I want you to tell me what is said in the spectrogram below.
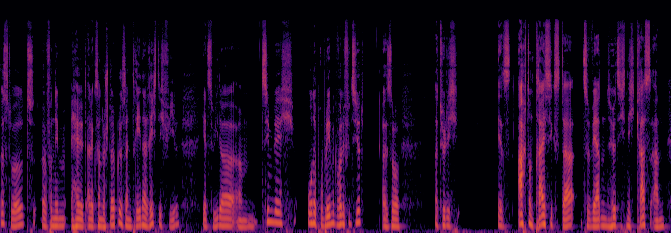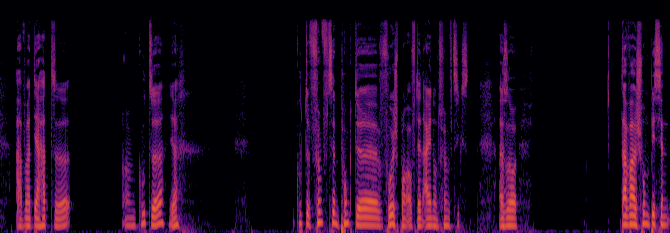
Östwold, äh, von dem hält Alexander Stöckel, sein Trainer, richtig viel. Jetzt wieder ähm, ziemlich ohne Probleme qualifiziert. Also natürlich jetzt 38. zu werden, hört sich nicht krass an, aber der hatte ähm, gute, ja, gute 15 Punkte Vorsprung auf den 51. Also da war schon ein bisschen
